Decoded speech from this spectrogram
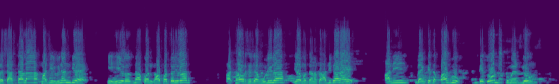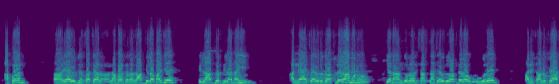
तर शासनाला माझी विनंती आहे की ही योजना आपण गाव पातळीवर अठरा वर्षाच्या मुलीला ज्या मतदानाचा अधिकार आहे. आणि बँकेचं पासबुक हे दोन डॉक्युमेंट घेऊन आपण या योजनेचा त्या लाभार्थ्याला लाभ दिला पाहिजे. हे लाभ जर दिला नाही अन्यायाच्या विरोधात लढा म्हणून जन आंदोलन शासनाच्या विरोधात लढा उघडेल आणि तालुक्यात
